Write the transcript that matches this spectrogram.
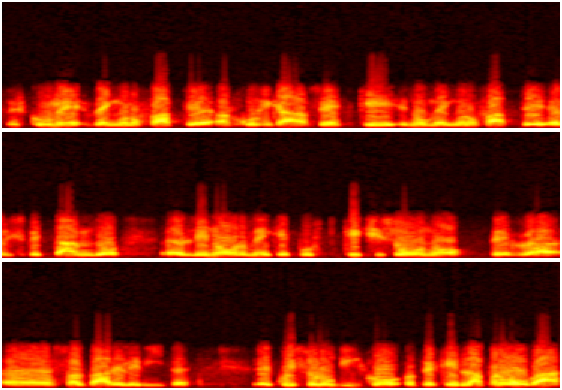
per come vengono fatte alcune case che non vengono fatte rispettando eh, le norme che, pur- che, ci sono per eh, salvare le vite. Eh, questo lo dico perché la prova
